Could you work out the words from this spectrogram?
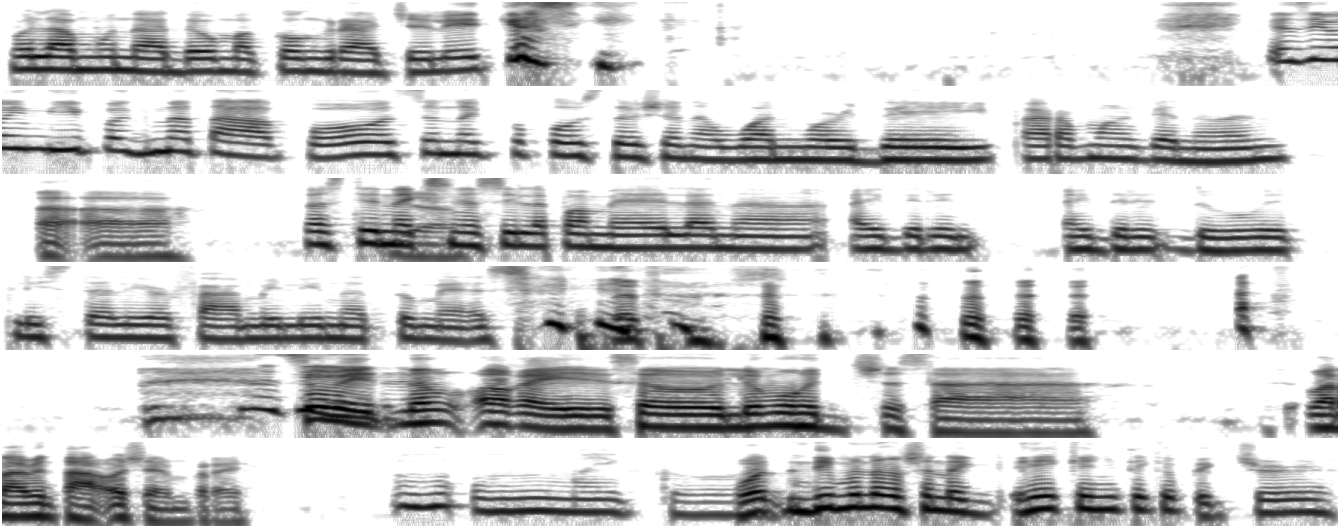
wala muna daw mag-congratulate kasi kasi hindi pag natapos, so nagpo-post daw siya na one more day, para mga ganon. Ah, ah. Tapos tinext Yeah. niya sila Pamela na I didn't I didn't do it. Please tell your family not to mess. Not- so wait, nung, okay, so lumuhod siya sa maraming tao syempre. Oh, oh my God. What, hindi mo lang siya nag, hey, can you take a picture?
